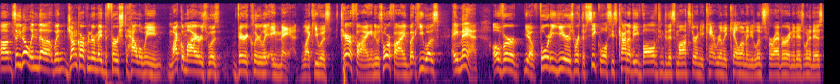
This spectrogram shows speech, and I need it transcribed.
Um, so you know when the when John Carpenter made the first Halloween, Michael Myers was very clearly a man. Like he was terrifying and he was horrifying, but he was a man. Over you know 40 years worth of sequels, he's kind of evolved into this monster, and you can't really kill him, and he lives forever, and it is what it is.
